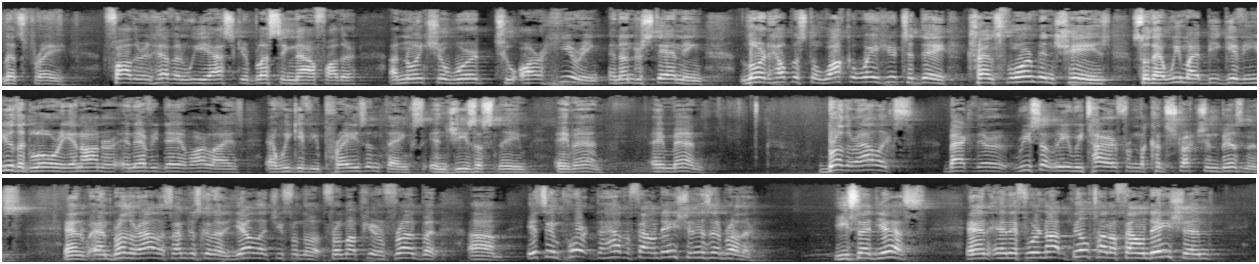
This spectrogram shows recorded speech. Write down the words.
Let's pray. Father in heaven, we ask your blessing now, Father. Anoint your word to our hearing and understanding. Lord, help us to walk away here today transformed and changed so that we might be giving you the glory and honor in every day of our lives. And we give you praise and thanks in Jesus' name. Amen. Amen. Brother Alex back there recently retired from the construction business. And, and Brother Alex, I'm just going to yell at you from, the, from up here in front, but um, it's important to have a foundation, isn't it, brother? He said yes. And, and if we're not built on a foundation,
